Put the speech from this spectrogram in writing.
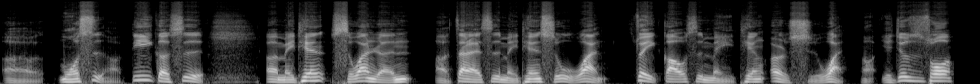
呃模式啊。第一个是呃每天十万人啊，再来是每天十五万，最高是每天二十万啊。也就是说，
